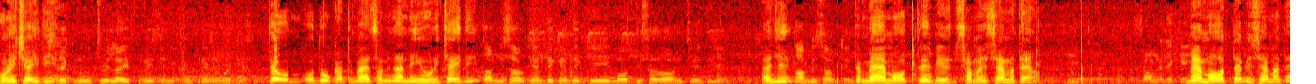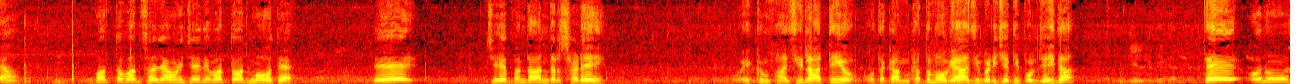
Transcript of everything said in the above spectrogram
ਹੋਣੀ ਚਾਹੀਦੀ ਹੈ। ਕਾਨੂੰਨ ਚ ਵੀ ਲਾਈਫ ਇੰਪ੍ਰਿਜ਼ਨਮੈਂਟ ਸੀ। ਤੇ ਉਹ ਉਦੋਂ ਘੱਟ ਮੈਂ ਸਮਝਦਾ ਨਹੀਂ ਹੋਣੀ ਚਾਹੀਦੀ। ਧਾਮੀ ਸਾਹਿਬ ਕਹਿੰਦੇ ਕਹਿੰਦੇ ਕਿ ਮੌਤ ਦੀ ਸਜ਼ਾ ਹੋਣੀ ਚਾਹੀਦੀ ਹੈ। ਹਾਂਜੀ? ਧਾਮੀ ਸਾਹਿਬ ਤੇ ਕਹਿੰਦੇ ਮੈਂ ਮੌਤ ਤੇ ਵੀ ਸਹਿਮਤ ਹਾਂ। ਸਾਹਮਣੇ ਦੇਖੀ ਮੈਂ ਮੌਤ ਤੇ ਵੀ ਸਹਿਮਤ ਹਾਂ। ਵੱਧ ਤੋਂ ਵੱਧ ਸਜ਼ਾ ਹੋਣੀ ਚਾਹੀਦੀ, ਵੱਧ ਤੋਂ ਵੱਧ ਮੌਤ ਹੈ। ਤੇ ਜੇ ਬੰਦਾ ਅੰਦਰ ਸੜੇ, ਉਹ ਇੱਕ ਨੂੰ ਫਾਂਸੀ ਲਾਤੀ, ਉਹ ਤਾਂ ਕੰਮ ਖਤਮ ਹੋ ਗਿਆ, ਅਸੀਂ ਬੜੀ ਛੇਤੀ ਭੁੱਲ ਜਾਈਦਾ। ਤੇ ਉਹਨੂੰ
